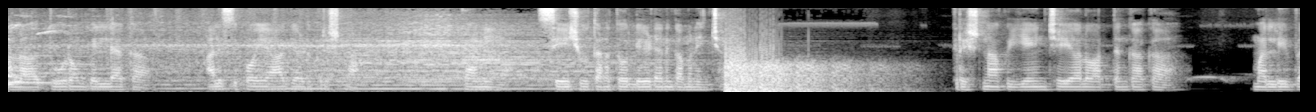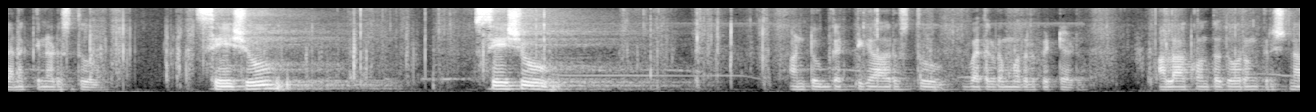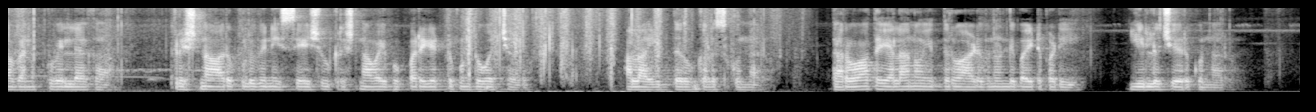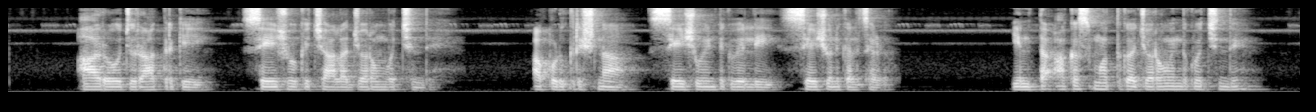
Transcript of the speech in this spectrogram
అలా దూరం వెళ్ళాక అలసిపోయి ఆగాడు కృష్ణ. కానీ శేషు తనతో లేడని గమనించాడు. కృష్ణకు ఏం చేయాలో అర్థం కాక మళ్ళీ వెనక్కి నడుస్తూ శేషు శేషు అంటూ గట్టిగా అరుస్తూ వెతకడం మొదలుపెట్టాడు. అలా కొంత దూరం కృష్ణ వెనక్కు వెళ్ళాక కృష్ణ అరుపులు విని శేషు కృష్ణ వైపు పరిగెట్టుకుంటూ వచ్చాడు. అలా ఇద్దరూ కలుసుకున్నారు. తర్వాత ఎలానో ఇద్దరు అడవి నుండి బయటపడి ఇల్లు చేరుకున్నారు. ఆ రోజు రాత్రికి శేషుకి చాలా జ్వరం వచ్చింది. అప్పుడు కృష్ణ శేషు ఇంటికి వెళ్ళి శేషుని కలిశాడు. ఇంత అకస్మాత్తుగా జ్వరం ఎందుకు వచ్చింది?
